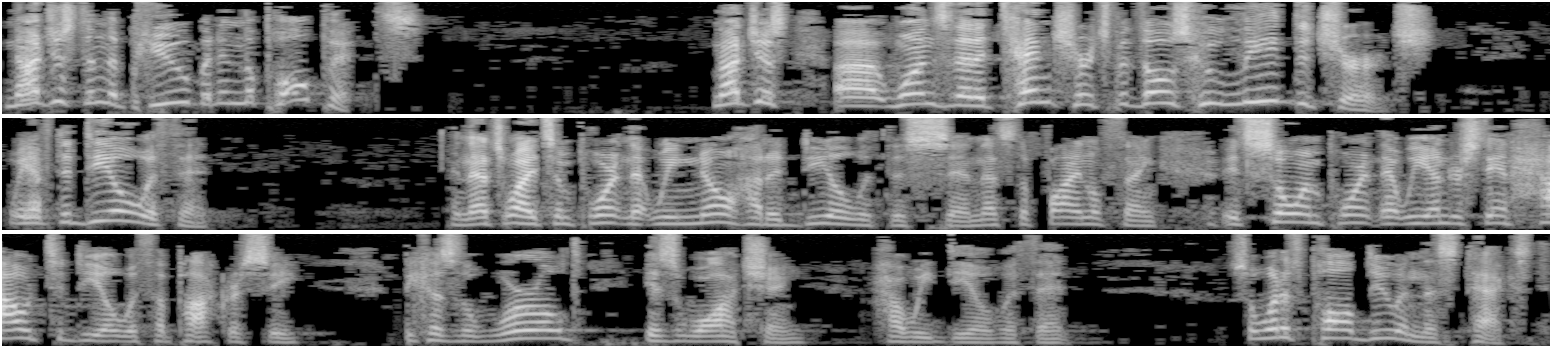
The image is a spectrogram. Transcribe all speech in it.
Not just in the pew, but in the pulpits. Not just uh, ones that attend church, but those who lead the church. We have to deal with it. And that's why it's important that we know how to deal with this sin. That's the final thing. It's so important that we understand how to deal with hypocrisy because the world is watching how we deal with it. So, what does Paul do in this text?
